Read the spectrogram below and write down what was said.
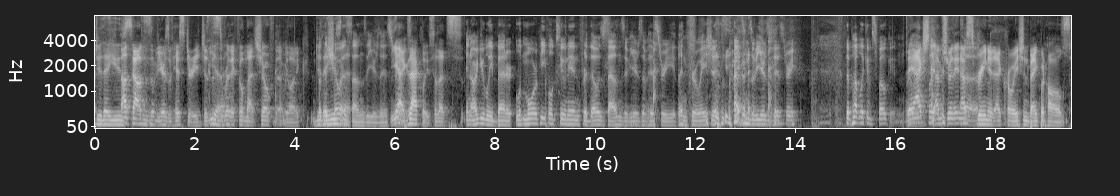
Do they use? Not thousands of years of history. Just this is where they filmed that show for that we like. Do But they the show use has thousands of years of history. Yeah, exactly. So that's And arguably better, more people tune in for those thousands of years of history than Croatia's thousands of years of history. The public have spoken. they actually. I'm sure they now screen it at Croatian banquet halls.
